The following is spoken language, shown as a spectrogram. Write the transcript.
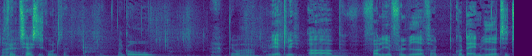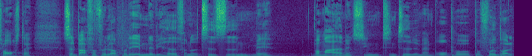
Nej. Fantastisk onsdag. En god uge. Ja, det var... Virkelig. Og for lige at følge videre, så går dagen videre til torsdag, så er det bare for at følge op på det emne, vi havde for noget tid siden, med hvor meget af sin, sin tid vil man bruge på, på fodbold.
